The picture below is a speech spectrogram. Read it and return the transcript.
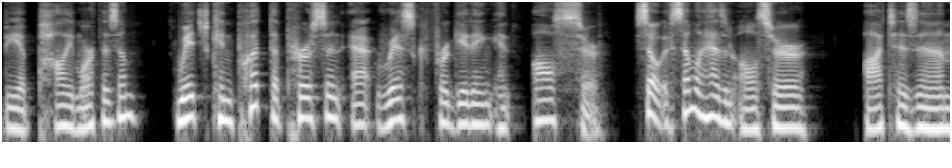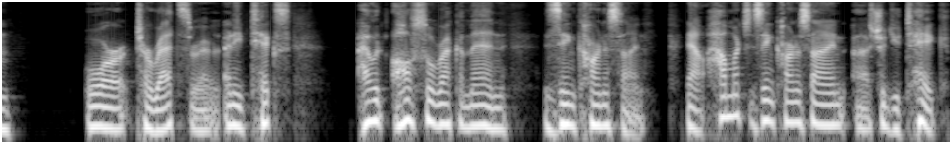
be a polymorphism, which can put the person at risk for getting an ulcer. So, if someone has an ulcer, autism, or Tourette's or any tics, I would also recommend zinc carnosine. Now, how much zinc carnosine uh, should you take?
